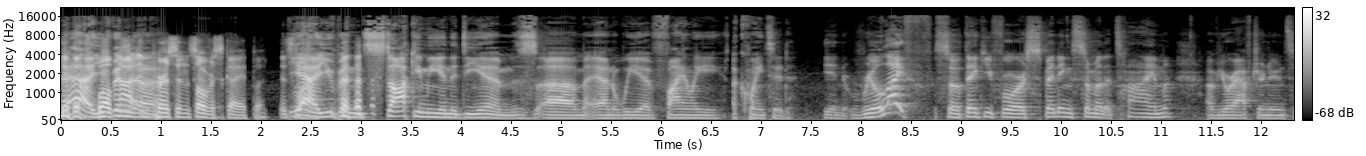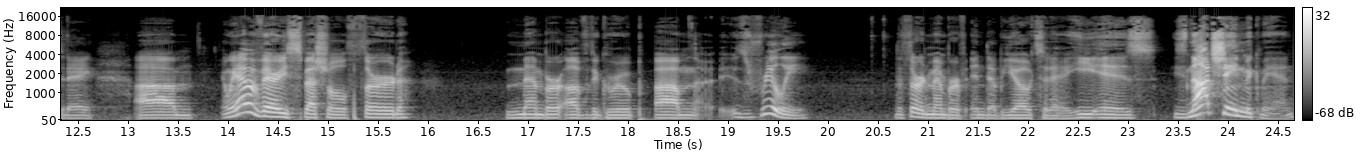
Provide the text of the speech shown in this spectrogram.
Yeah, you've well, been, not uh, in person; it's over Skype, but it's yeah, you've been stalking me in the DMs, um, and we have finally acquainted in real life. So thank you for spending some of the time of your afternoon today. Um, and we have a very special third member of the group. Um, is really the third member of NWO today. He is he's not Shane McMahon,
